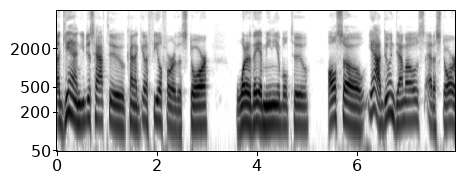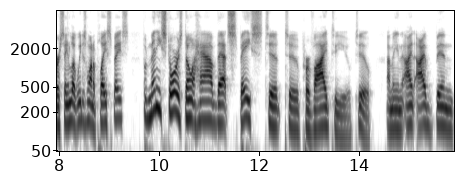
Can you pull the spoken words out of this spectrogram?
again, you just have to kind of get a feel for the store. What are they amenable to? Also, yeah, doing demos at a store or saying, look, we just want a play space. But many stores don't have that space to, to provide to you too. I mean, I, I've been,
